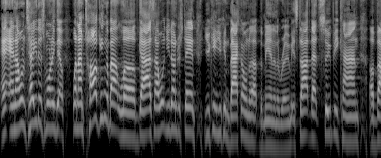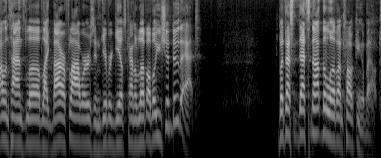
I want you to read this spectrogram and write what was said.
And, and, I want to tell you this morning that when I'm talking about love, guys, I want you to understand you can, you can back on up the men in the room. It's not that soupy kind of Valentine's love, like buy her flowers and give her gifts kind of love, although you should do that. But that's, that's not the love I'm talking about.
